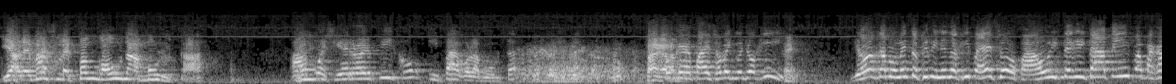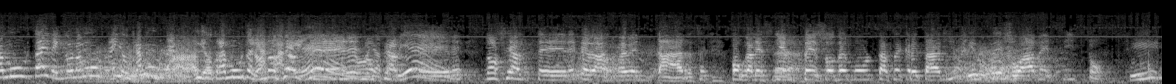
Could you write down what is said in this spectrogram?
y además le pongo una multa, Ah, pues cierro el pico y pago la multa. paga la Porque multa. para eso vengo yo aquí. Yo en cada momento estoy viniendo aquí para eso, para oírte gritar a ti, para pagar multa, y venga una multa, y otra multa, y otra multa. No, Ya no se altere, no se altere, no se altere, que va a reventarse. Póngale 100 pesos de multa, secretario. 100 pesos. Suavecito. Sí,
